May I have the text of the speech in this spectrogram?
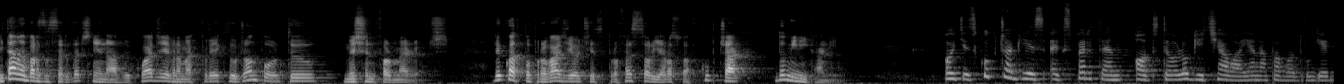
Witamy bardzo serdecznie na wykładzie w ramach projektu John Paul II Mission for Marriage. Wykład poprowadzi ojciec profesor Jarosław Kupczak, dominikanin. Ojciec Kupczak jest ekspertem od teologii ciała Jana Pawła II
